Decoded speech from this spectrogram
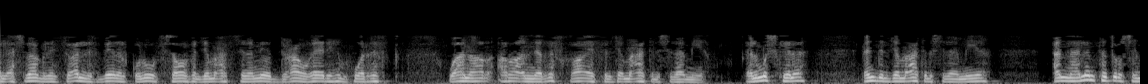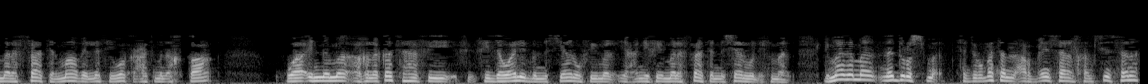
الأسباب التي تؤلف بين القلوب سواء في الجماعات الإسلامية والدعاء وغيرهم هو الرفق. وأنا أرى أن الرفق غائب في الجماعات الإسلامية. المشكلة عند الجماعات الإسلامية أنها لم تدرس الملفات الماضية التي وقعت من أخطاء وإنما أغلقتها في في دواليب النسيان وفي يعني في ملفات النسيان والإهمال. لماذا ما ندرس تجربتنا الأربعين سنة الخمسين سنة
